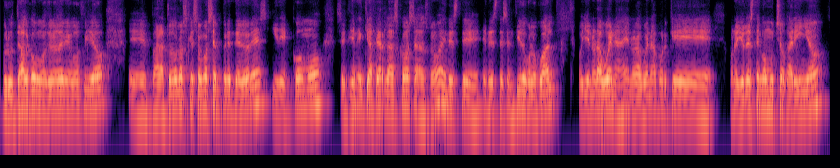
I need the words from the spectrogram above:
brutal como modelo de negocio eh, para todos los que somos emprendedores y de cómo se tienen que hacer las cosas, ¿no? En este, en este sentido. Con lo cual, oye, enhorabuena, ¿eh? enhorabuena porque, bueno, yo les tengo mucho cariño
